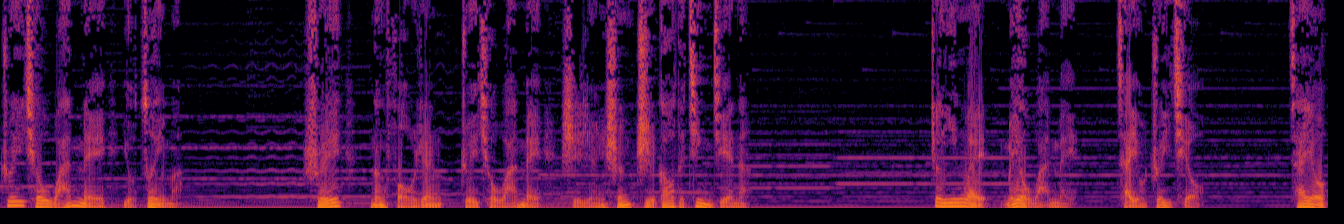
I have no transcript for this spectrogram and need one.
追求完美有罪吗？谁能否认追求完美是人生至高的境界呢？正因为没有完美，才有追求，才有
